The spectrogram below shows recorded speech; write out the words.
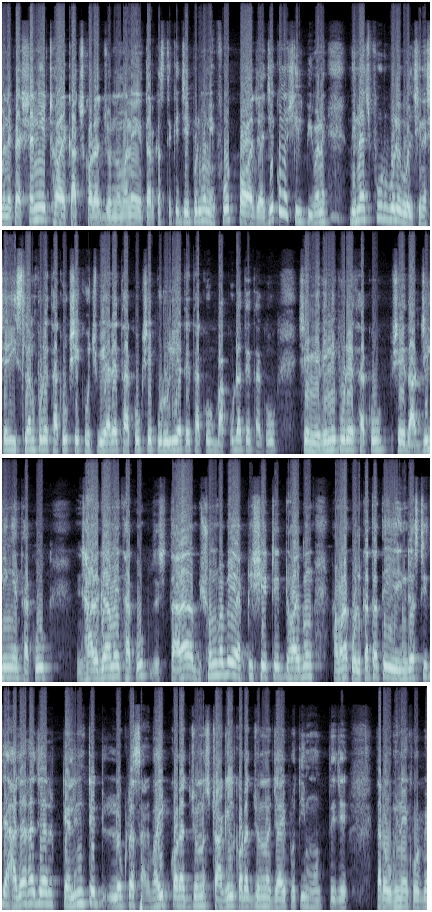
মানে প্যাশানিয়েট হয় কাজ করার জন্য। মানে তার কাছ থেকে যে পরিমাণ এফোর্ট পাওয়া যায়, যে কোনো শিল্পী মানে দিনাজপুর বলে বলছি না, সে ইসলামপুরে থাকুক, সে কুচবিহারে থাকুক, সে পুরুলিয়াতে থাকুক, বাঁকুড়াতে থাকুক, সে মেদিনীপুরে থাকুক, সে দার্জিলিংয়ে থাকুক ঝাড়গ্রামে থাকুক, তারা ভীষণভাবে অ্যাপ্রিসিয়েটেড হয় এবং আমরা কলকাতাতে এই ইন্ডাস্ট্রিতে হাজার হাজার ট্যালেন্টেড লোকরা সার্ভাইভ করার জন্য স্ট্রাগল করার জন্য যায় প্রতি মুহূর্তে যে তারা অভিনয় করবে।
